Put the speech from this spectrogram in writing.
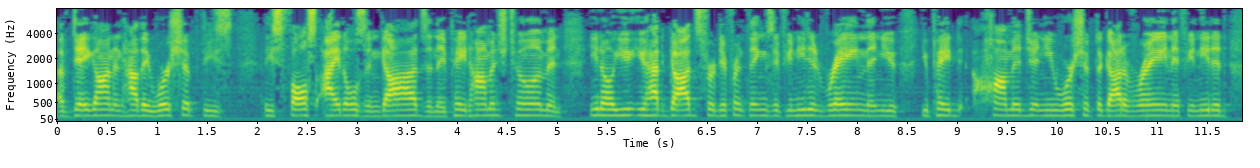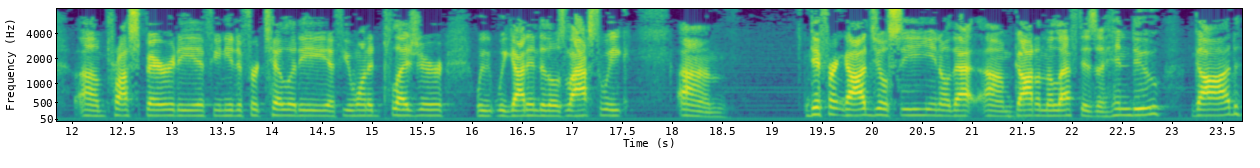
of Dagon and how they worship these these false idols and gods and they paid homage to them and you know you, you had gods for different things. If you needed rain then you, you paid homage and you worshiped the god of rain. If you needed um, prosperity if you needed fertility if you wanted pleasure. We, we got into those last week. Um, different gods. You'll see you know that um, god on the left is a hindu god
